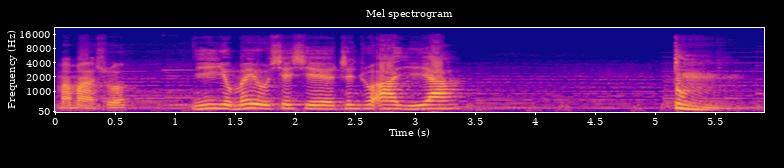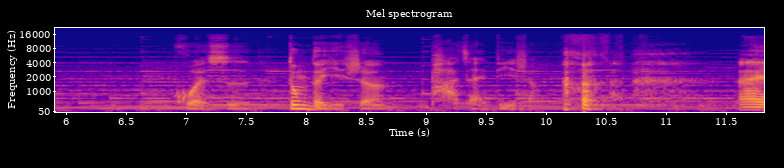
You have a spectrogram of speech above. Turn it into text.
妈妈说：“你有没有谢谢珍珠阿姨呀？”咚！霍斯咚的一声趴在地上。哎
